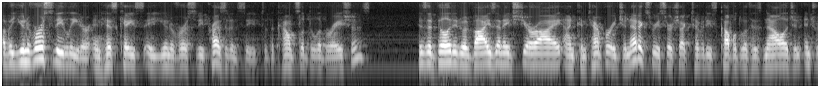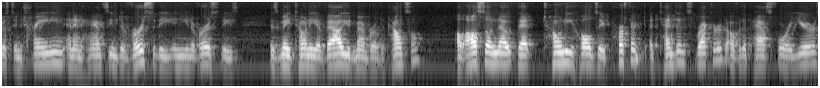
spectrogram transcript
of a university leader, in his case, a university presidency, to the council deliberations. His ability to advise NHGRI on contemporary genetics research activities, coupled with his knowledge and interest in training and enhancing diversity in universities, has made Tony a valued member of the council. I'll also note that Tony holds a perfect attendance record over the past four years,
